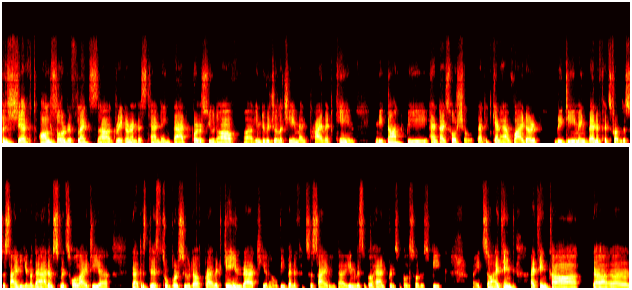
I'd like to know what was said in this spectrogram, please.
the shift also reflects uh, greater understanding that pursuit of uh, individual achievement, private gain, need not be antisocial, that it can have wider redeeming benefits from the society. You know, the Adam Smith's whole idea that is this through pursuit of private gain that, you know, we benefit society, the invisible hand principle, so to speak. Right. So I think I think uh, the uh,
